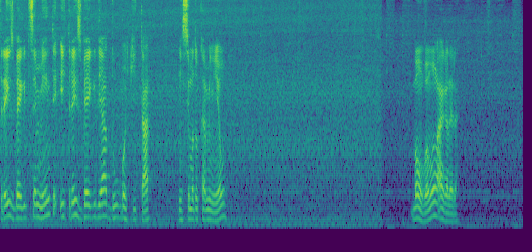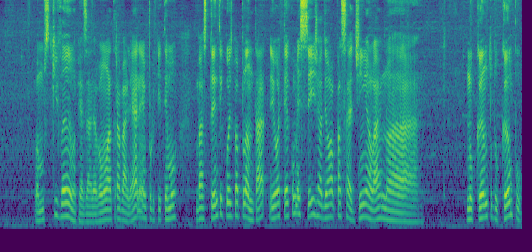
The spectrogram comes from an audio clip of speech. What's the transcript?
três bags de semente e três bags de adubo aqui, tá? Em cima do caminhão. Bom, vamos lá, galera. Vamos que vamos, pesada. Vamos lá trabalhar, né? Porque temos bastante coisa para plantar. Eu até comecei, já dei uma passadinha lá na no canto do campo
